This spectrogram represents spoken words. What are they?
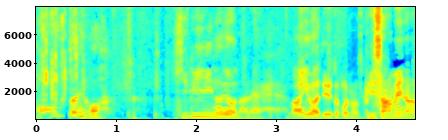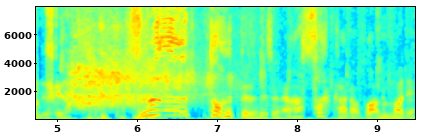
本当にこう霧のようなねまあ今でいうとこの微雨なんですけどずっと降ってるんですよね。朝から晩まで。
